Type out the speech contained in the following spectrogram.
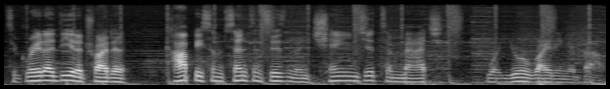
It's a great idea to try to copy some sentences and then change it to match what you're writing about.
